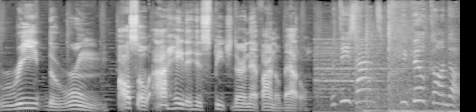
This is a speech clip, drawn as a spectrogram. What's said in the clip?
read the room. Also, I hated his speech during that final battle. With these hands, we build Kahndaq.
